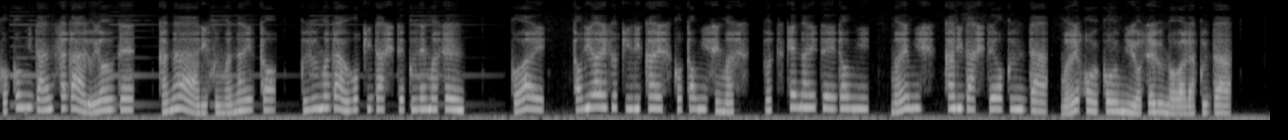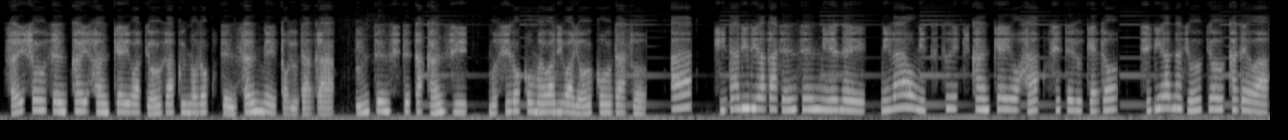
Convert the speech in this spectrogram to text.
ここに段差があるようで、かなあり踏まないと、車が動き出してくれません。怖い。とりあえず切り返すことにします。ぶつけない程度に、前にしっかり出しておくんだ。前方向に寄せるのは楽だ。最小旋回半径は驚愕の6.3メートルだが、運転してた感じ、むしろ小回りは良好だぞ。ああ、左リアが全然見えねえ。ミラーを見つつ位置関係を把握してるけど、シビアな状況下では、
